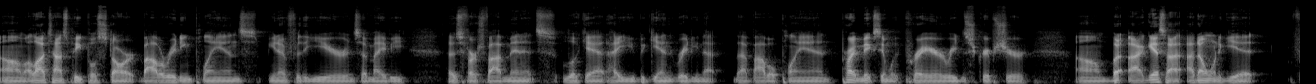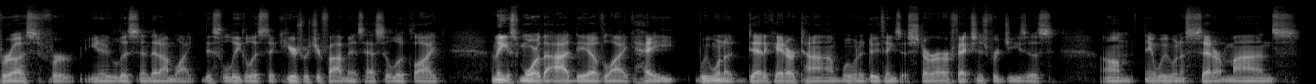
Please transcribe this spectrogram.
Um, a lot of times people start Bible reading plans, you know, for the year, and so maybe those first five minutes look at how you begin reading that that Bible plan. Probably mix in with prayer, reading Scripture. Um, but I guess I, I don't want to get for us for you know listen that I'm like this legalistic. Here's what your five minutes has to look like. I think it's more the idea of like, hey, we want to dedicate our time. We want to do things that stir our affections for Jesus, um, and we want to set our minds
